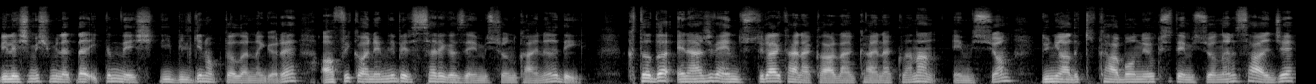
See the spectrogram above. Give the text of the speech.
Birleşmiş Milletler iklim değişikliği bilgi noktalarına göre Afrika önemli bir sera gazı emisyonu kaynağı değil. Kıtada enerji ve endüstriyel kaynaklardan kaynaklanan emisyon dünyadaki karbondioksit emisyonlarının sadece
